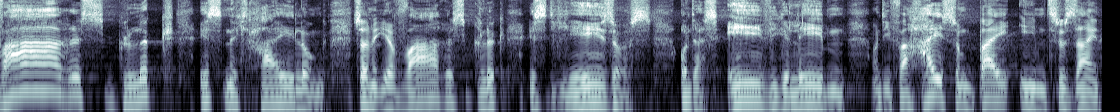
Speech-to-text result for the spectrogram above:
wahres Glück ist nicht Heilung, sondern ihr wahres Glück ist Jesus und das ewige Leben und die Verheißung bei ihm zu sein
